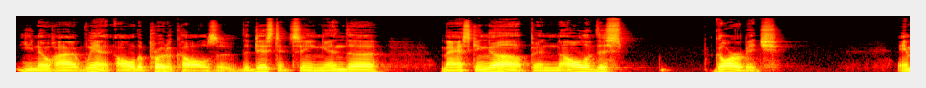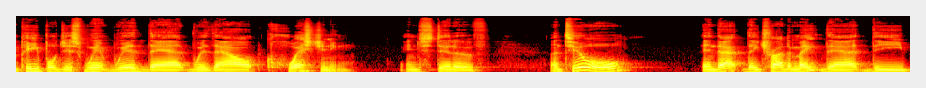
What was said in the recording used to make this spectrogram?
you know, how it went, all the protocols of the distancing and the masking up and all of this garbage. And people just went with that without questioning instead of until and that they tried to make that the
